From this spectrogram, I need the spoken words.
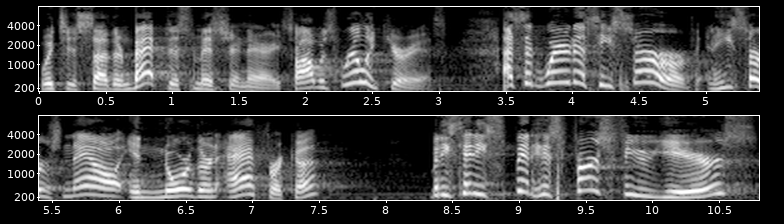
which is Southern Baptist missionary. So I was really curious. I said, Where does he serve? And he serves now in Northern Africa. But he said he spent his first few years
